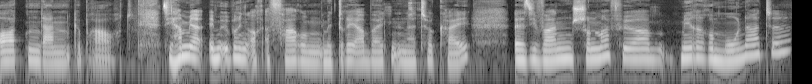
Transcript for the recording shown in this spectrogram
Orten dann gebraucht. Sie haben ja im Übrigen auch Erfahrungen mit Dreharbeiten in der Türkei. Äh, Sie waren schon mal für mehrere Monate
